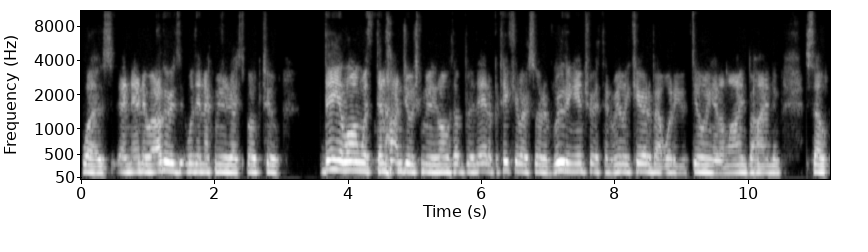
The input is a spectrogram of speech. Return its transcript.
was, and, and there were others within that community I spoke to, they, along with the non-Jewish community, along with they had a particular sort of rooting interest and really cared about what he was doing and aligned behind him. So,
